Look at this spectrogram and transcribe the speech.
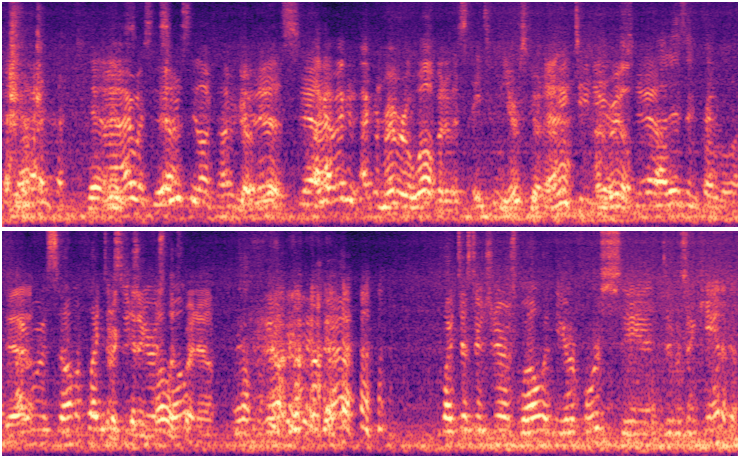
Yeah. Yeah, Uh, I was- was yeah. seriously a long time ago. It is, yeah. Like, I, can, I can remember it well, but it was 18 years ago now. 18 Unreal. years, yeah. That is incredible. Yeah. I was, I'm a flight You're a test kid engineer as college well. by now. Yeah. Yeah, yeah. Flight test engineer as well in the Air Force, and it was in Canada,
